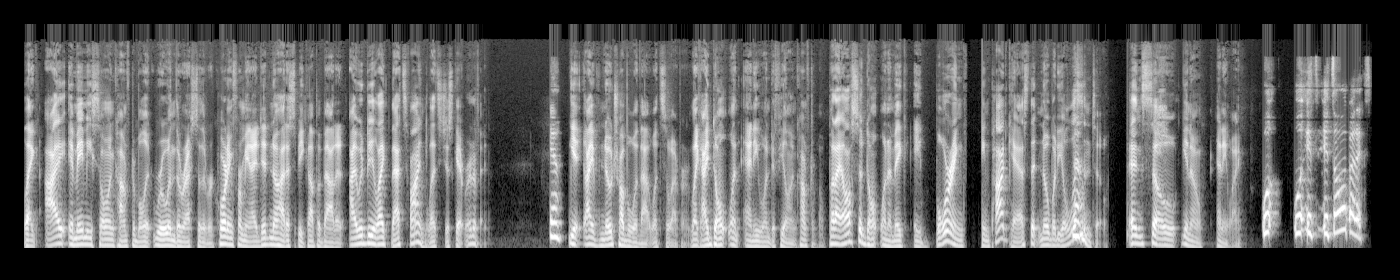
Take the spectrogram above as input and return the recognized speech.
like I it made me so uncomfortable. It ruined the rest of the recording for me and I didn't know how to speak up about it." I would be like, "That's fine. Let's just get rid of it." Yeah. Yeah, I have no trouble with that whatsoever. Like I don't want anyone to feel uncomfortable, but I also don't want to make a boring f***ing podcast that nobody will No. listen to. And so, you know, anyway. Well, it's it's all about ex-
